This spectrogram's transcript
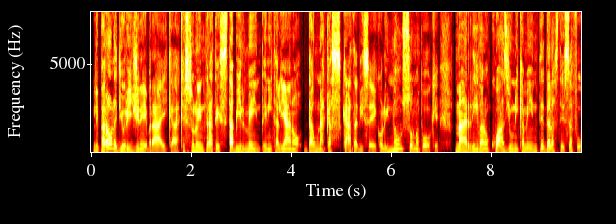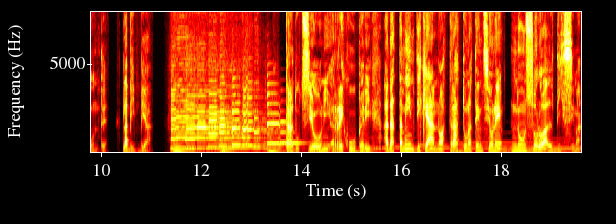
Le parole di origine ebraica che sono entrate stabilmente in italiano da una cascata di secoli non sono poche, ma arrivano quasi unicamente dalla stessa fonte, la Bibbia. Traduzioni, recuperi, adattamenti che hanno attratto un'attenzione non solo altissima,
